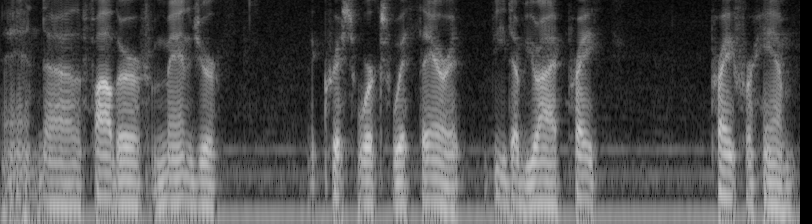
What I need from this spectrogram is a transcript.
and the father manager that Chris works with there at BWI. Pray, pray for him.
